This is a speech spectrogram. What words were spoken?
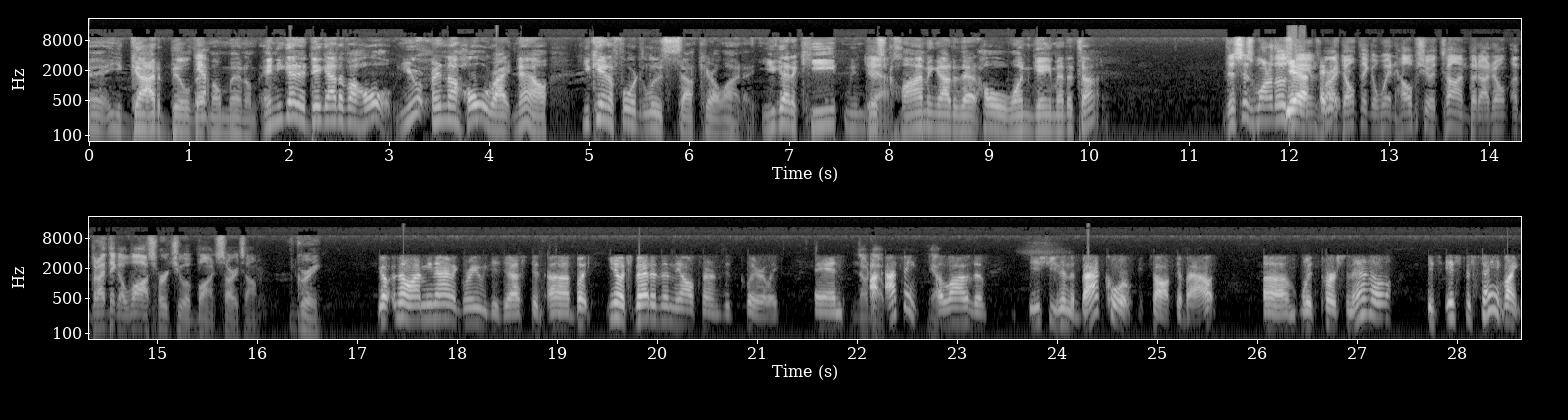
Uh, you got to build that momentum, and you got to dig out of a hole. You're in a hole right now. You can't afford to lose to South Carolina. You got to keep just yeah. climbing out of that hole one game at a time. This is one of those yeah, games where I don't think a win helps you a ton, but I don't. But I think a loss hurts you a bunch. Sorry, Tom. Agree. No, no I mean I agree with you, Justin. Uh, but you know it's better than the alternatives clearly, and no I, I, think yep. a lot of the issues in the backcourt we talked about um, with personnel, it's it's the same. Like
